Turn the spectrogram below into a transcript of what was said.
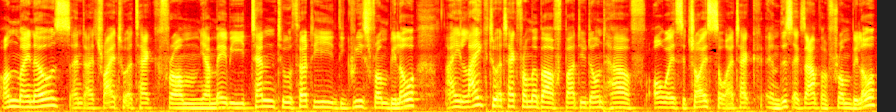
on my nose and I try to attack from yeah maybe 10 to 30 degrees from below. I like to attack from above but you don't have always the choice so I attack in this example from below.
